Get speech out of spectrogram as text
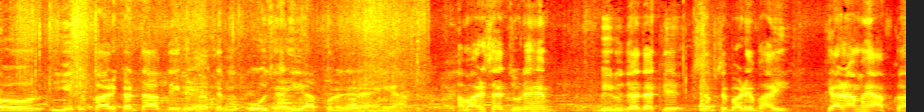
और ये जो कार्यकर्ता आप देख रहे हैं सभी ओझा ही आपको नज़र आएँगे यहाँ पे। हमारे साथ जुड़े हैं बीरू दादा के सबसे बड़े भाई। क्या नाम है आपका?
